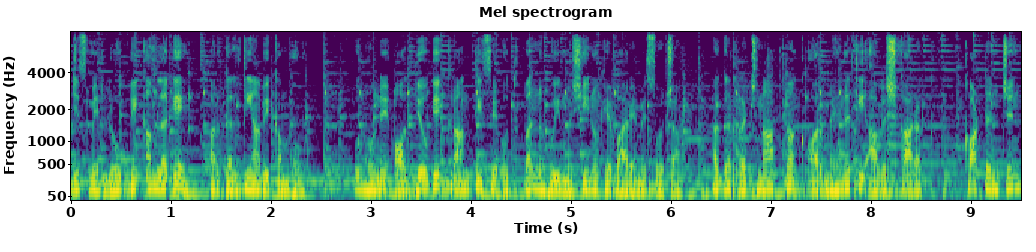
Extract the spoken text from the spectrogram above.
जिसमें लोग भी कम लगे और गलतियाँ भी कम हो, उन्होंने औद्योगिक क्रांति से उत्पन्न हुई मशीनों के बारे में सोचा। अगर रचनात्मक और मेहनती आविष्कारक कॉटन जिन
